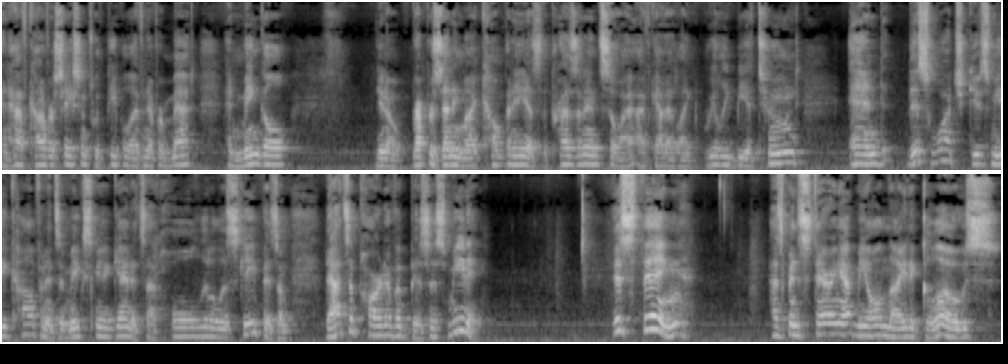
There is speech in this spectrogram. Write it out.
and have conversations with people I've never met and mingle, you know, representing my company as the president. So I, have got to like really be attuned. And this watch gives me confidence. It makes me, again, it's that whole little escapism. That's a part of a business meeting. This thing has been staring at me all night. It glows.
